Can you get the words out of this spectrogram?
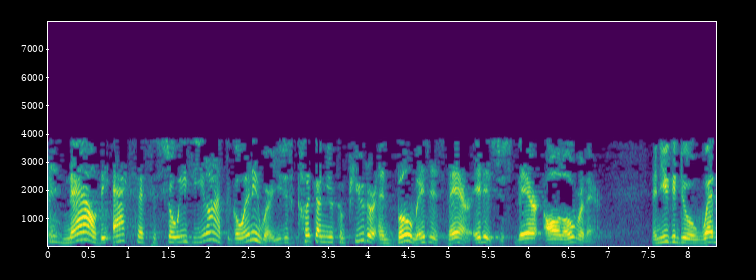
now the access is so easy. You don't have to go anywhere. You just click on your computer and boom, it is there. It is just there all over there. And you can do a web,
